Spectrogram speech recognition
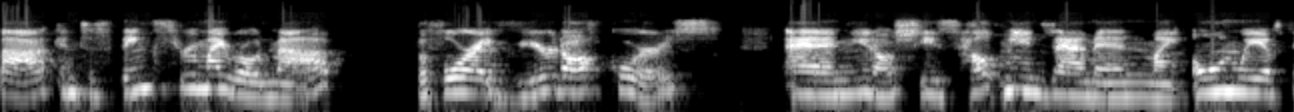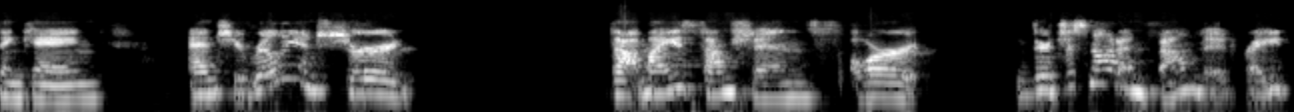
back and to think through my roadmap before I veered off course. And you know, she's helped me examine my own way of thinking, and she really ensured that my assumptions are they're just not unfounded, right?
